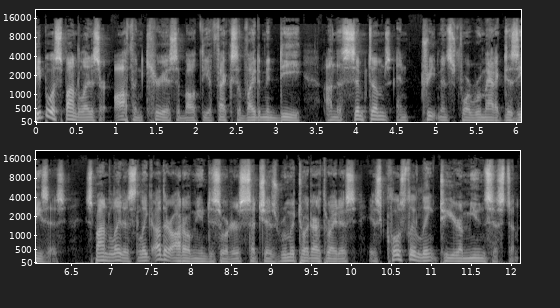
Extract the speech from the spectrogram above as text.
People with spondylitis are often curious about the effects of vitamin D on the symptoms and treatments for rheumatic diseases. Spondylitis, like other autoimmune disorders such as rheumatoid arthritis, is closely linked to your immune system.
